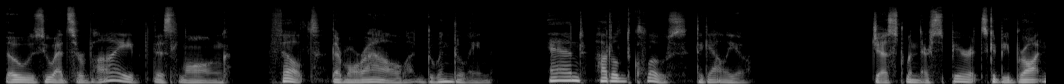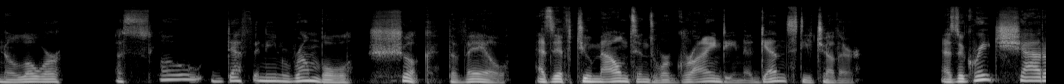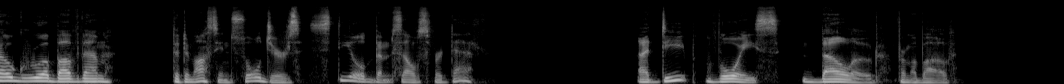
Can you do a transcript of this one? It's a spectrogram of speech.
Those who had survived this long felt their morale dwindling and huddled close to Galio. Just when their spirits could be brought no lower, a slow, deafening rumble shook the vale as if two mountains were grinding against each other. As a great shadow grew above them, the Demacian soldiers steeled themselves for death. A deep voice bellowed from above.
